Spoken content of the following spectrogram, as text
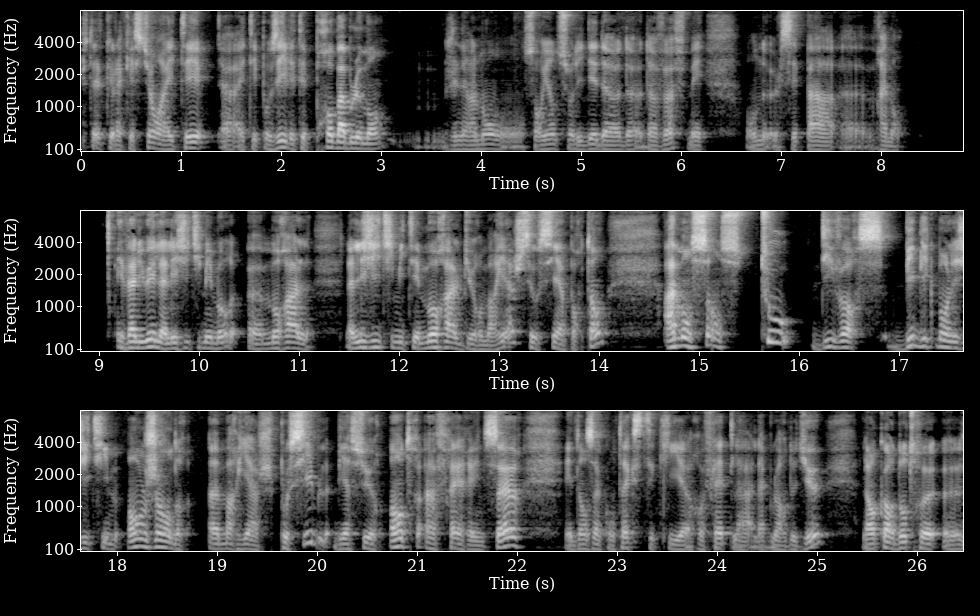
peut-être que la question a été, a été posée, il était probablement généralement on s'oriente sur l'idée d'un veuf, mais on ne le sait pas euh, vraiment évaluer la légitimité euh, morale, la légitimité morale du remariage, c'est aussi important. À mon sens, tout divorce bibliquement légitime engendre un mariage possible, bien sûr, entre un frère et une sœur, et dans un contexte qui euh, reflète la, gloire de Dieu. Là encore, d'autres euh,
